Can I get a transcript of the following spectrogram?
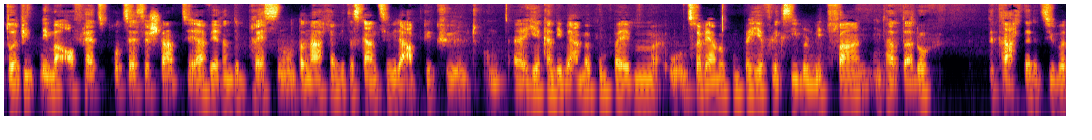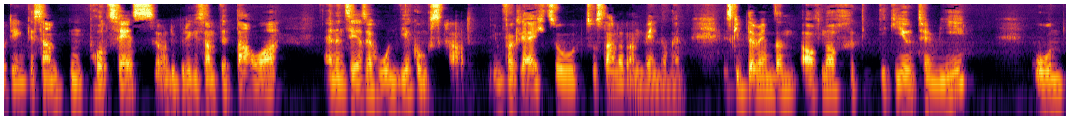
Dort finden immer Aufheizprozesse statt, ja, während dem Pressen und danach wird das Ganze wieder abgekühlt. Und äh, hier kann die Wärmepumpe eben, unsere Wärmepumpe hier flexibel mitfahren und hat dadurch betrachtet jetzt über den gesamten Prozess und über die gesamte Dauer einen sehr, sehr hohen Wirkungsgrad im Vergleich zu, zu Standardanwendungen. Es gibt aber eben dann auch noch die Geothermie und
